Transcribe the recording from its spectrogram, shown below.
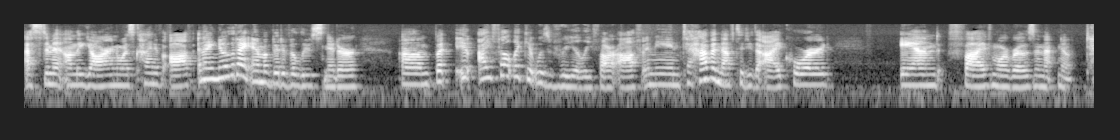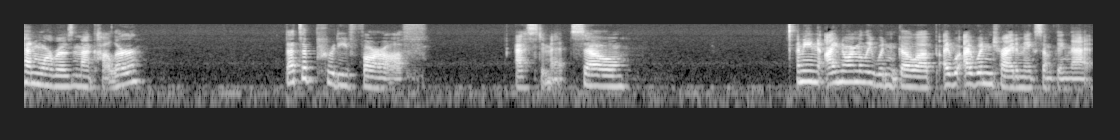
estimate on the yarn was kind of off. And I know that I am a bit of a loose knitter, um, but it, I felt like it was really far off. I mean, to have enough to do the I-cord and five more rows in that, no, 10 more rows in that color, that's a pretty far off estimate. So, I mean, I normally wouldn't go up, I w I wouldn't try to make something that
